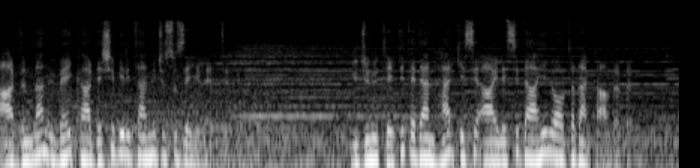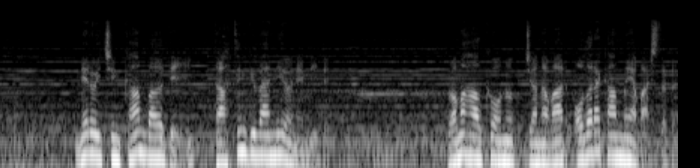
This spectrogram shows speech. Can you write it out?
Ardından üvey kardeşi Britannicus'u zehirletti. Gücünü tehdit eden herkesi ailesi dahil ortadan kaldırdı. Nero için kan bağı değil, tahtın güvenliği önemliydi. Roma halkı onu canavar olarak anmaya başladı.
